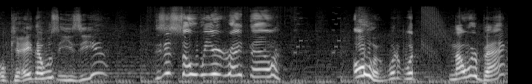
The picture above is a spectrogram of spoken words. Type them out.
Okay, that was easy. This is so weird right now. Oh, what, what? Now we're back?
